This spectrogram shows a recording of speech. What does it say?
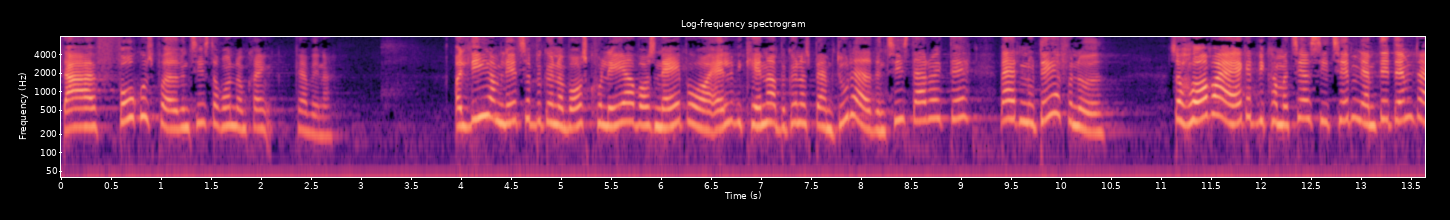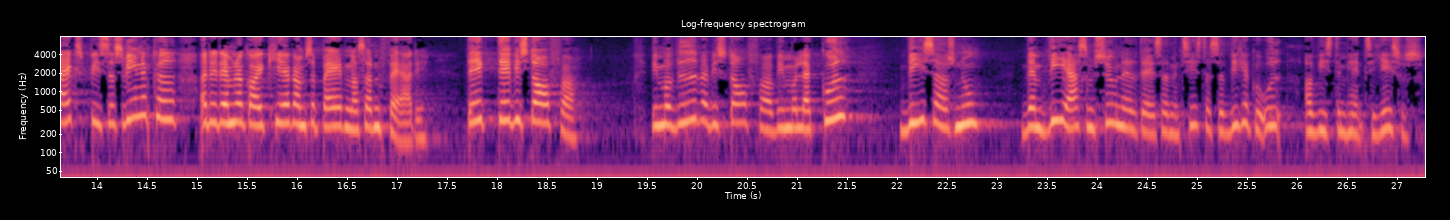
Der er fokus på adventister rundt omkring, kære venner. Og lige om lidt, så begynder vores kolleger, vores naboer og alle, vi kender, at begynde at spørge, om du er adventist, er du ikke det? Hvad er det nu, det er for noget? Så håber jeg ikke, at vi kommer til at sige til dem, jamen det er dem, der ikke spiser svinekød, og det er dem, der går i kirke om sabbaten, og så er den færdig. Det er ikke det, vi står for. Vi må vide, hvad vi står for. Vi må lade Gud vise os nu, hvem vi er som syvende dags adventister, så vi kan gå ud og vise dem hen til Jesus.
